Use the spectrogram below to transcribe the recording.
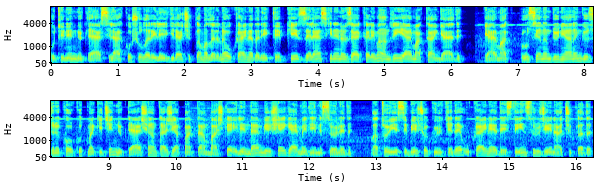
Putin'in nükleer silah koşulları ile ilgili açıklamalarına Ukrayna'dan ilk tepki Zelenski'nin özel kalemi Andriy Yermak'tan geldi. Yermak, Rusya'nın dünyanın gözünü korkutmak için nükleer şantaj yapmaktan başka elinden bir şey gelmediğini söyledi. NATO üyesi birçok ülkede Ukrayna'ya desteğin süreceğini açıkladı.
